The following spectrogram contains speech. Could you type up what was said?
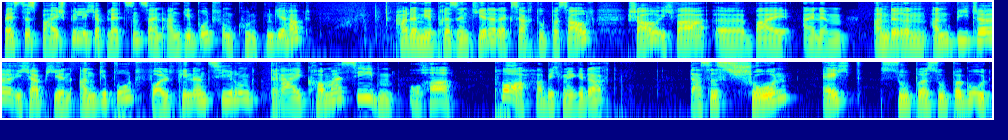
bestes Beispiel, ich habe letztens ein Angebot vom Kunden gehabt, hat er mir präsentiert, hat er gesagt, du pass auf, schau, ich war äh, bei einem anderen Anbieter, ich habe hier ein Angebot, Vollfinanzierung 3,7. Oha. Boah, habe ich mir gedacht. Das ist schon echt super, super gut.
